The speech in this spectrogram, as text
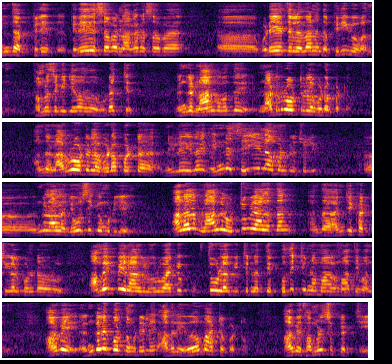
இந்த பிரே பிரதேசபை நகரசபை விடயத்தில் தான் இந்த பிரிவு வந்து. தமிழ் கட்சி தான் அதை உடைச்சது. எங்கள் நாங்கள் வந்து நடுரோட்டில் விடப்பட்டோம். அந்த நடுரோட்டில் விடப்பட்ட நிலையில் என்ன செய்யலாம் என்று சொல்லி எங்களால் யோசிக்க முடியல. ஆனாலும் நாங்கள் ஒற்றுமையாகத்தான் அந்த அஞ்சு கட்சிகள் கொண்ட ஒரு அமைப்பை நாங்கள் உருவாக்கி குத்துவிளக்கு சின்னத்தை பொது சின்னமாக மாற்றி வந்தோம் ஆகவே எங்களை பொறுத்த மட்டும் அதில் ஏமாற்றப்பட்டோம். ஆகவே தமிழிசை கட்சி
